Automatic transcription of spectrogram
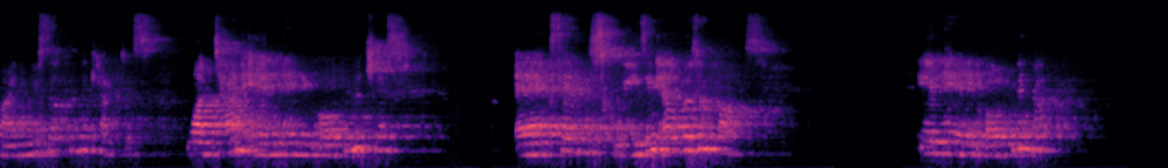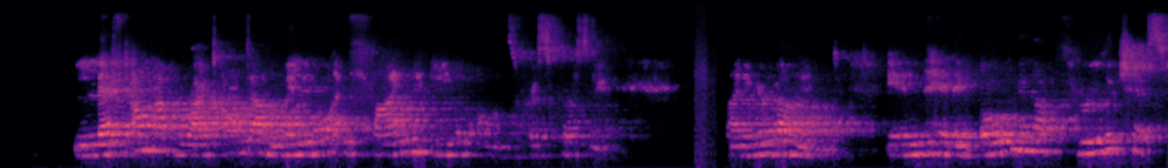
Finding yourself in the cactus. One time, inhaling, open the chest. Exhaling, squeezing elbows and palms. Inhaling, opening up. Left arm up, right arm down, windmill, and find the eagle arms crisscrossing. Finding your bind. Inhaling, opening up through the chest,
